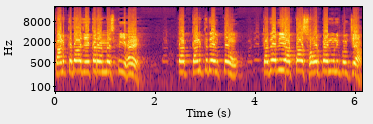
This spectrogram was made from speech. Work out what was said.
ਕਣਕ ਦਾ ਜੇਕਰ ਐਮਐਸਪੀ ਹੈ ਤਾਂ ਕਣਕ ਦੇ ਉੱਤੋਂ ਕਦੇ ਵੀ ਆਟਾ 100 ਰੁਪਏ ਨੂੰ ਨਹੀਂ ਪਹੁੰਚਿਆ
